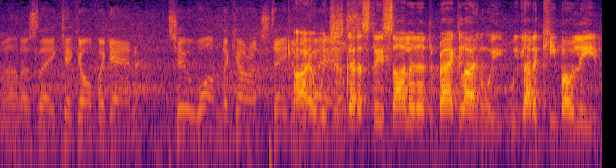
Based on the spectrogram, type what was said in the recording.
Well, as they kick off again, 2-1 the current state All right, we just gotta stay solid at the back line. We we gotta keep our lead.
